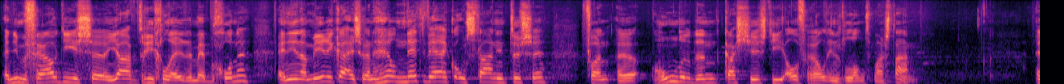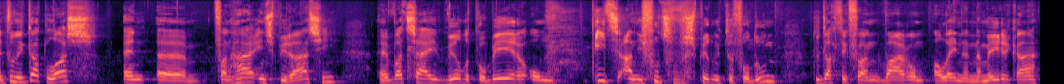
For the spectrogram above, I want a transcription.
En die mevrouw die is een jaar of drie geleden ermee begonnen. En in Amerika is er een heel netwerk ontstaan intussen van honderden kastjes die overal in het land maar staan. En toen ik dat las en uh, van haar inspiratie en wat zij wilde proberen om iets aan die voedselverspilling te voldoen, toen dacht ik van waarom alleen in Amerika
